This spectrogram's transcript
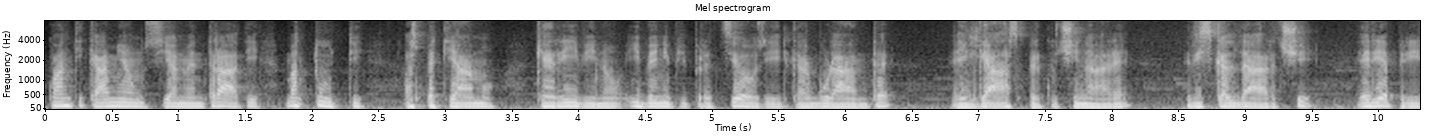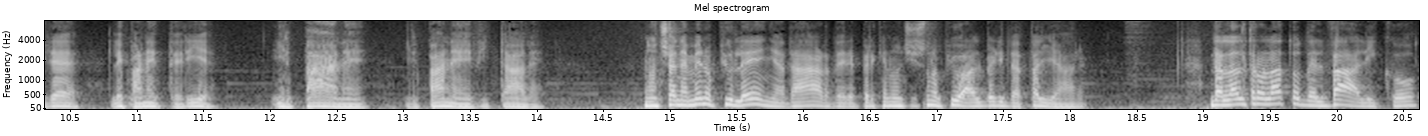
quanti camion siano entrati, ma tutti aspettiamo che arrivino i beni più preziosi, il carburante e il gas per cucinare, riscaldarci e riaprire le panetterie. Il pane, il pane è vitale. Non c'è nemmeno più legna da ardere perché non ci sono più alberi da tagliare. Dall'altro lato del valico,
